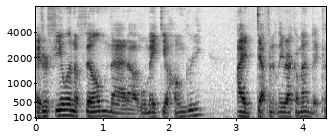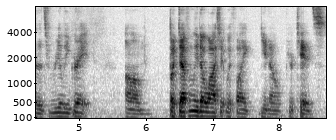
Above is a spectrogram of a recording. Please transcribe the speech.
if you're feeling a film that uh, will make you hungry, I definitely recommend it because it's really great. Um, but definitely don't watch it with like you know your kids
